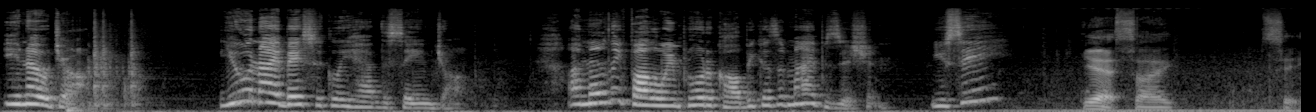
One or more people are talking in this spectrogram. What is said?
You know, John, you and I basically have the same job. I'm only following protocol because of my position. You see? Yes, I see.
